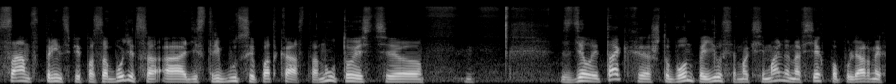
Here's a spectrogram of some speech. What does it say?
сам, в принципе, позаботится о дистрибуции подкаста. Ну, то есть э, сделать так, чтобы он появился максимально на всех популярных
